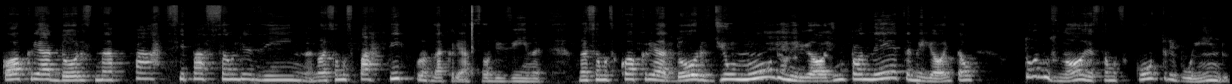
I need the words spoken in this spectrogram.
co-criadores na participação divina, nós somos partículas da criação divina, nós somos co-criadores de um mundo melhor, de um planeta melhor. Então, todos nós estamos contribuindo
